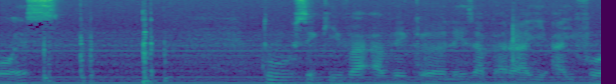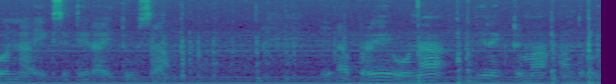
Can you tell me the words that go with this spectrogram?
OS tout ce qui va avec euh, les appareils iPhone etc et tout ça. Après on a directement Android.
